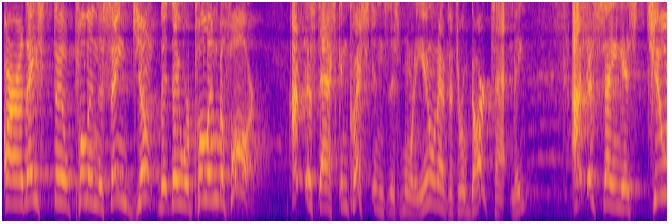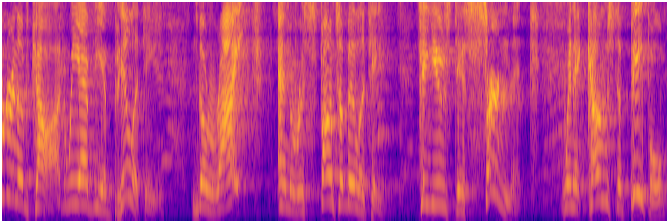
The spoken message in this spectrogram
Or are they still pulling the same junk that they were pulling before? I'm just asking questions this morning. You don't have to throw darts at me. I'm just saying, as children of God, we have the ability, the right, and the responsibility to use discernment when it comes to people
